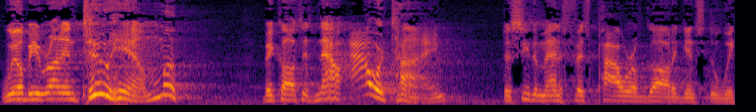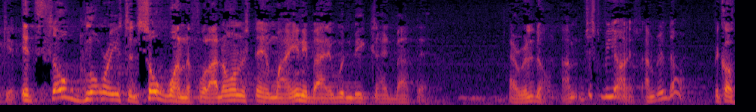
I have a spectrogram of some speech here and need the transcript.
We'll be running to him because it's now our time to see the manifest power of God against the wicked. It's so glorious and so wonderful. I don't understand why anybody wouldn't be excited about that. I really don't. I'm, just to be honest, I really don't. Because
